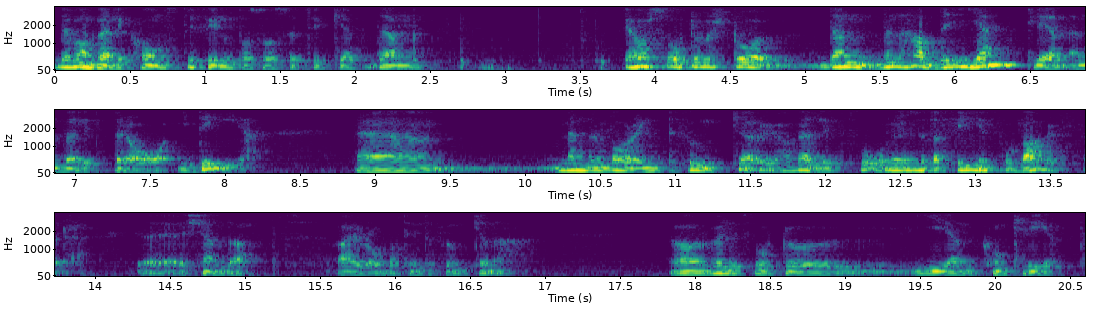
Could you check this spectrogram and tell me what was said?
det var en väldigt konstig film på så sätt tycker jag. Att den, jag har svårt att förstå. Den, den hade egentligen en väldigt bra idé. Eh, men den bara inte funkar och jag har väldigt svårt Mm. att sätta fingret på varför eh, jag kände att iRobot inte funkade. Jag har väldigt svårt att ge en konkret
